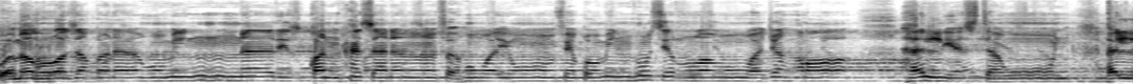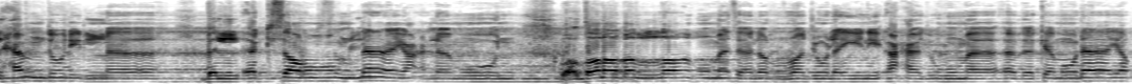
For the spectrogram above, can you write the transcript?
ومن رزقناه منا رزقا حسنا فهو ينفق منه سرا وجهرا. هل يستوون؟ الحمد لله بل أكثرهم لا يعلمون. وضرب الله مثلا الرجلين أحدهما أبكم لا يقدر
